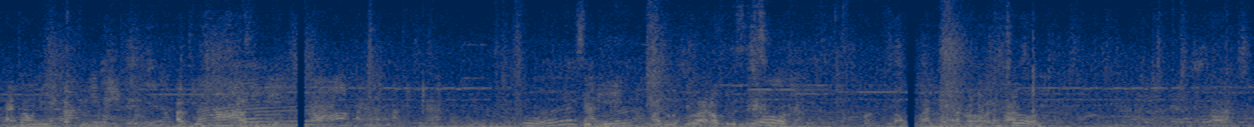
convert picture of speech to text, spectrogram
แผนทองนี้ก็คือเอาที่เอาที่นี่กูเอ้ยสาธุนี้เด้อมาดูซิว่าเราขึ้นโชว์สองพันห้าร้อยสาโชมว์ สามสิบ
